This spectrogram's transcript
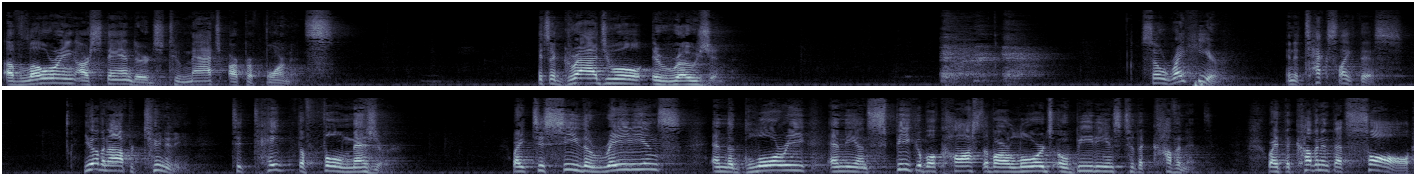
of lowering our standards to match our performance. It's a gradual erosion. So, right here, in a text like this, you have an opportunity to take the full measure, right? To see the radiance and the glory and the unspeakable cost of our Lord's obedience to the covenant right? The covenant that Saul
